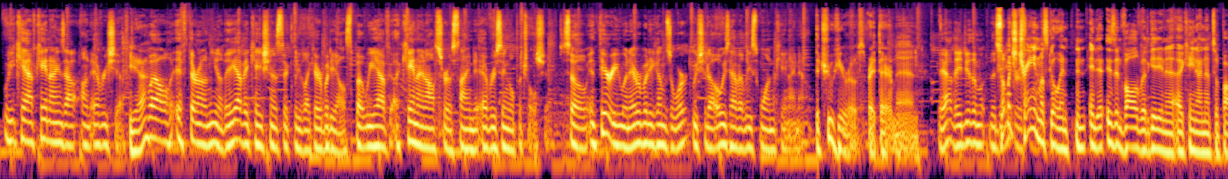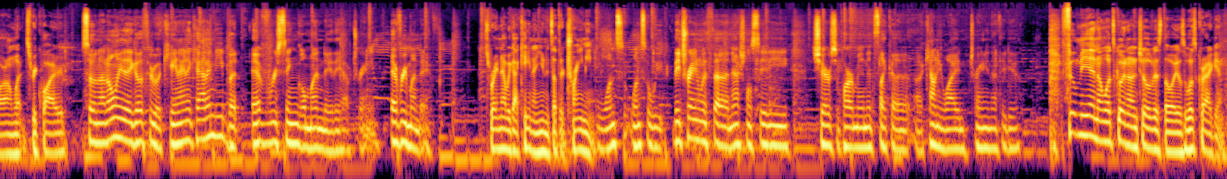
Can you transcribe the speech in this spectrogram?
We can have canines out on every shift. Yeah? Well, if they're on, you know, they have vacation and sick leave like everybody else, but we have a canine officer assigned to every single patrol shift. So, in theory, when everybody comes to work, we should always have at least one canine out. The true heroes, right there, man. Yeah, they do the, the So much training must go in and, and is involved with getting a, a canine up to par on what's required. So not only do they go through a canine academy, but every single Monday they have training. Every Monday, So right now we got canine units out there training. once once a week. They train with uh, National City Sheriff's Department. It's like a, a county-wide training that they do. Fill me in on what's going on in Chula Vista Hoyos. What's cracking?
